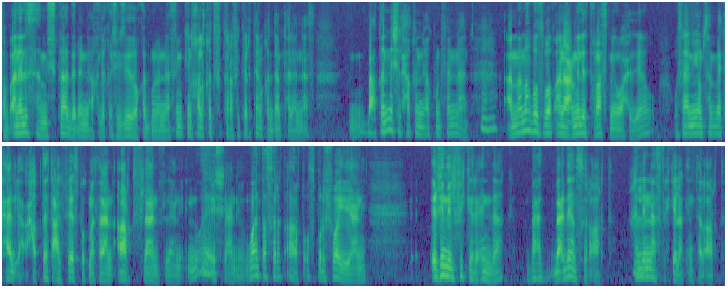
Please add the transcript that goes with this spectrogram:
طب أنا لسه مش قادر إني أخلق شيء جديد وأقدمه للناس. يمكن خلقت فكرة فكرتين وقدمتها للناس. بعطينيش الحق إني أكون فنان. أما ما بزبط أنا عملت رسمة واحدة وثاني يوم سميت حالي حطيت على الفيسبوك مثلا art فلان فلاني. إنه إيش يعني؟ وين صرت art اصبر شوي يعني. اغني الفكر عندك بعد بعدين صير art خلي الناس تحكي لك أنت ال art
